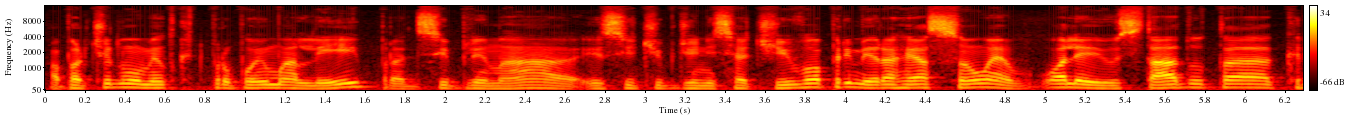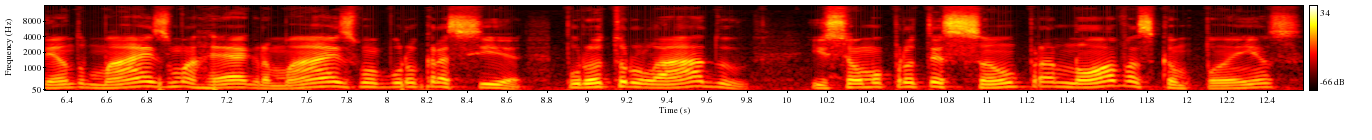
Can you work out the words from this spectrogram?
a partir do momento que tu propõe uma lei para disciplinar esse tipo de iniciativa, a primeira reação é: olha aí, o Estado está criando mais uma regra, mais uma burocracia. Por outro lado, isso é uma proteção para novas campanhas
